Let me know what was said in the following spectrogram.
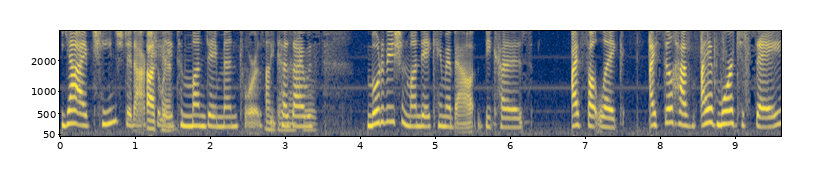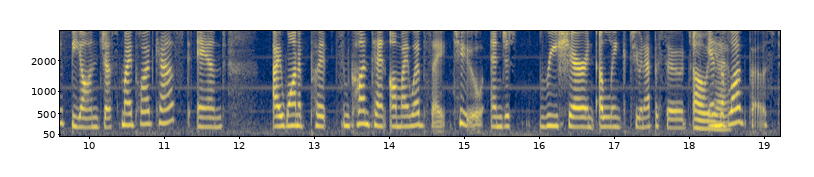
Yeah, I've changed it actually Okay. to Monday Mentors Monday because I was Motivation Monday came about because I felt like I still have I have more to say beyond just my podcast and I want to put some content on my website too and just reshare an- a link to an episode Oh, in yeah. the blog post.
